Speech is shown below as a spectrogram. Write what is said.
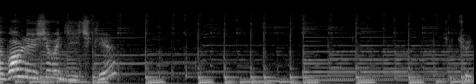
Добавлю еще водички. Чуть-чуть.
